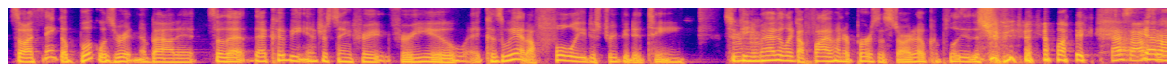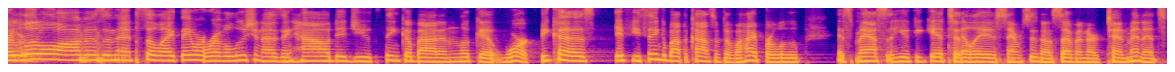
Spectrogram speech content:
So I think a book was written about it. So that that could be interesting for for you because we had a fully distributed team. So can mm-hmm. you imagine like a 500 person startup completely distributed? like that's awesome. We had our little office, and then so like they were revolutionizing how did you think about and look at work? Because if you think about the concept of a hyperloop, it's massive. You could get to LA to San Francisco in seven or 10 minutes.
